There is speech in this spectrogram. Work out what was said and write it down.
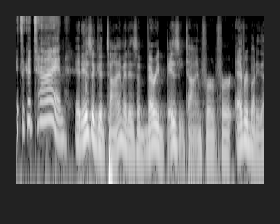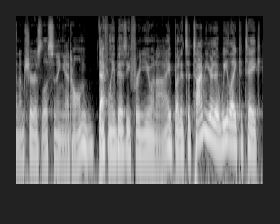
it's a good time. It is a good time. It is a very busy time for for everybody that I'm sure is listening at home. Definitely busy for you and I, but it's a time of year that we like to take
